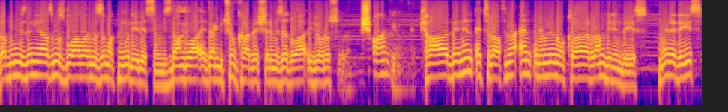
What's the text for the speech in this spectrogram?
Rabbimizden niyazımız dualarımızı makbul eylesin. Bizden dua eden bütün kardeşlerimize dua ediyoruz. Şu an Kabe'nin etrafında en önemli noktalardan birindeyiz. Neredeyiz?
